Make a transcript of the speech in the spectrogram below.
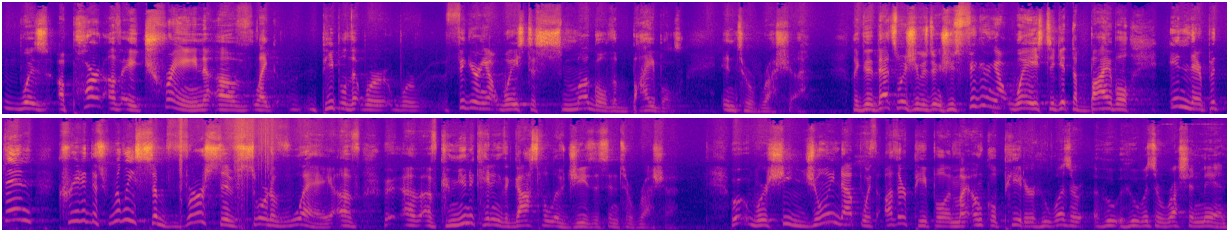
was a part of a train of like people that were, were figuring out ways to smuggle the Bible into Russia. Like that's what she was doing. She was figuring out ways to get the Bible in there, but then created this really subversive sort of way of, of, of communicating the gospel of Jesus into Russia where she joined up with other people and my uncle Peter, who was a, who, who was a Russian man,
